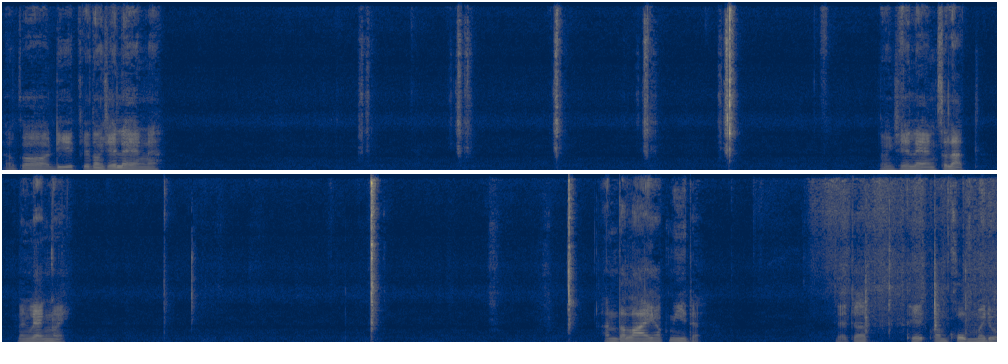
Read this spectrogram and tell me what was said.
แล้วก็ดีดก็ต้องใช้แรงนะต้องใช้แรงสลัดแรงๆหน่อย อันตรายครับมีดอะเดี๋ยวจะ เทสความคมให้ดู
